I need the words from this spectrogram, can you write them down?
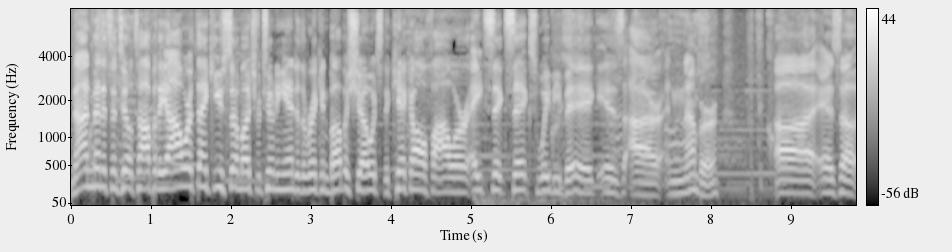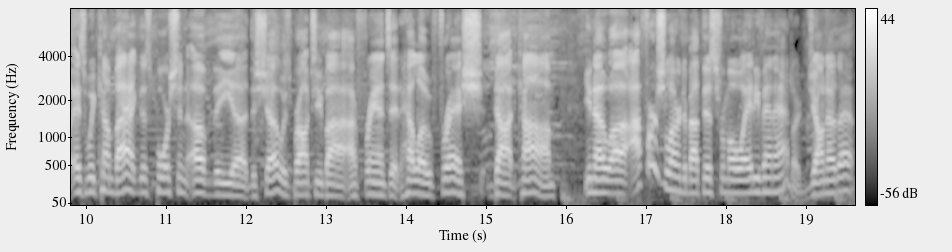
Nine minutes until top of the hour. Thank you so much for tuning in to the Rick and Bubba Show. It's the kickoff hour. Eight six six We Be Big is our number. Uh, as uh, as we come back, this portion of the uh, the show is brought to you by our friends at HelloFresh.com. You know, uh, I first learned about this from old Eddie Van Adler. Did y'all know that?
